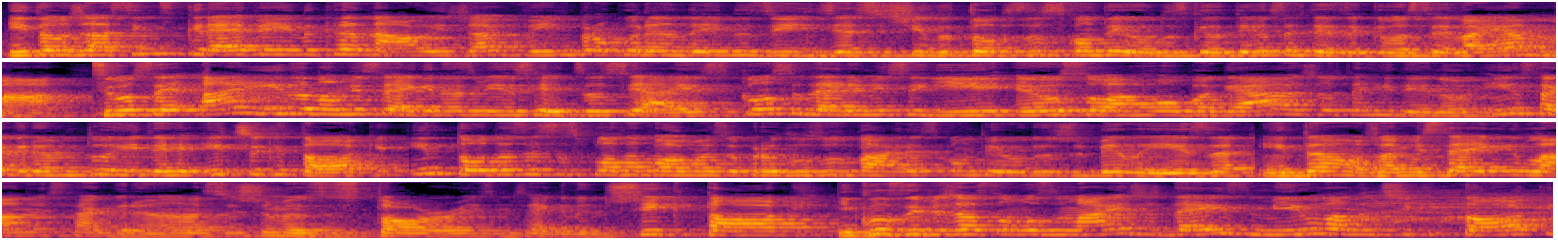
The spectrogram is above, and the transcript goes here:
Então já se inscreve aí no canal canal e já vem procurando aí nos vídeos e assistindo todos os conteúdos que eu tenho certeza que você vai amar. Se você ainda não me segue nas minhas redes sociais, considere me seguir. Eu sou arroba no Instagram, Twitter e TikTok. Em todas essas plataformas eu produzo vários conteúdos de beleza. Então já me segue lá no Instagram, assiste meus stories, me segue no TikTok. Inclusive já somos mais de 10 mil lá no TikTok,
